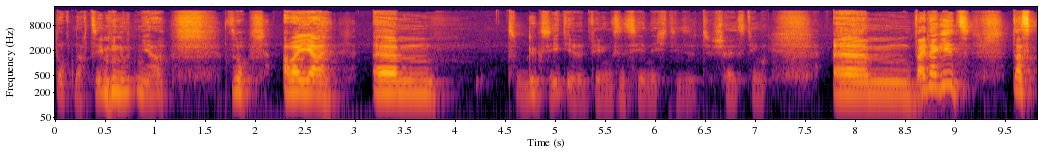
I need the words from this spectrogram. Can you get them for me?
Doch, nach zehn Minuten ja. So, aber ja, ähm, zum Glück seht ihr das wenigstens hier nicht, dieses Scheißding. Ähm, weiter geht's. Das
